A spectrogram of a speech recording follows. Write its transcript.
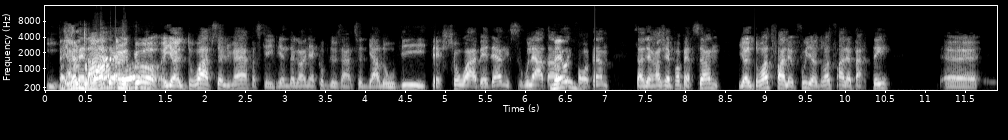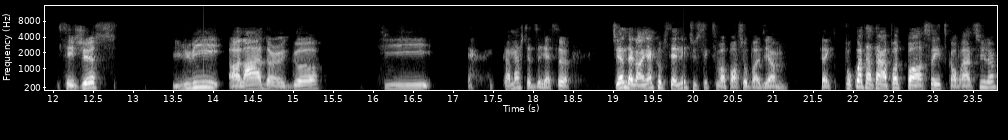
Il, Ben, il a le droit, gars. Il a le droit absolument parce qu'ils viennent de gagner la Coupe deux ans de suite. Garde au vie, il était chaud à Bédane, il se roulait à terre Ben dans oui. une fontaine. Ça ne dérangeait pas personne. Il a le droit de faire le fou, il a le droit de faire le party. Euh, c'est juste, lui a l'air d'un gars qui. Comment je te dirais ça? Tu viens de gagner la Coupe année, tu sais que tu vas passer au podium. Fait que pourquoi tu n'attends pas de passer? Tu comprends-tu, là?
